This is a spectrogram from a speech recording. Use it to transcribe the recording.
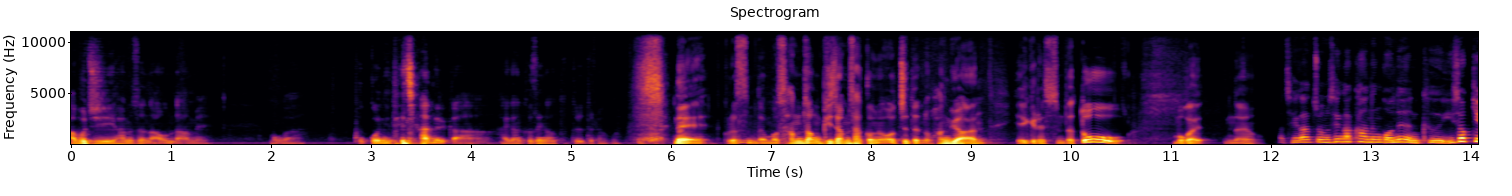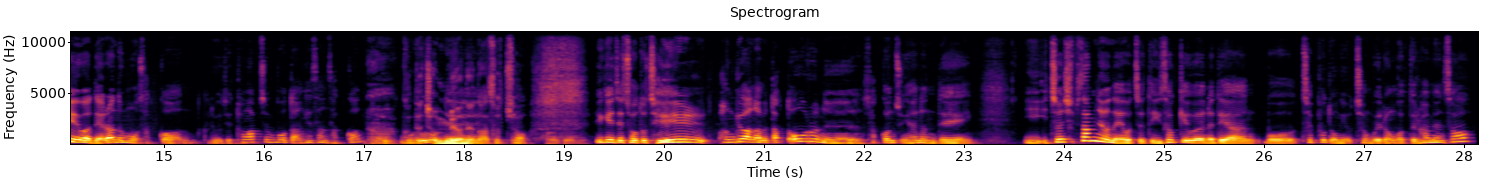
아버지 하면서 나온 다음에 뭔가 복권이 되지 않을까 하여간 그 생각도 들더라고요. 네 그렇습니다. 뭐 삼성 비잠 사건은 어쨌든 황교안 얘기를 했습니다. 또 뭐가 있나요? 아, 제가 좀 생각하는 거는 그 이석기 의원 내란 음모 사건 그리고 이제 통합진보당 해산 사건 아, 뭐 그때 전면에 네, 나섰죠. 황교안이. 이게 이제 저도 제일 황교안 하면 딱 떠오르는 사건 중에 하나인데 이 2013년에 어쨌든 이석기 의원에 대한 뭐 체포동의 요청 뭐 이런 것들을 하면서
